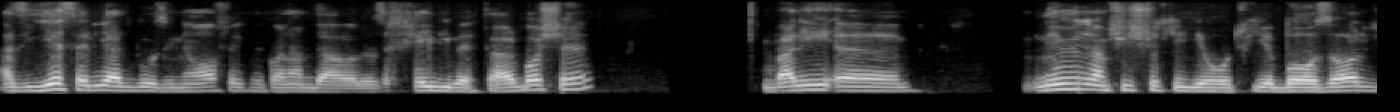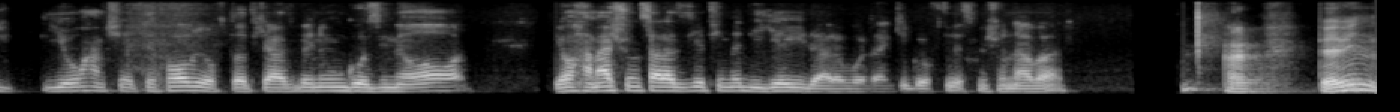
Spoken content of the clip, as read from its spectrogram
از یه سری از گزینه ها فکر می‌کنم در خیلی بهتر باشه. ولی نمی‌دونم چی شد که یهو توی بازار یهو همچین اتفاقی افتاد که از بین اون گزینه ها یا همشون سر از یه تیم دیگه ای در آوردن که گفتی اسمشو نبر. آره. ببین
